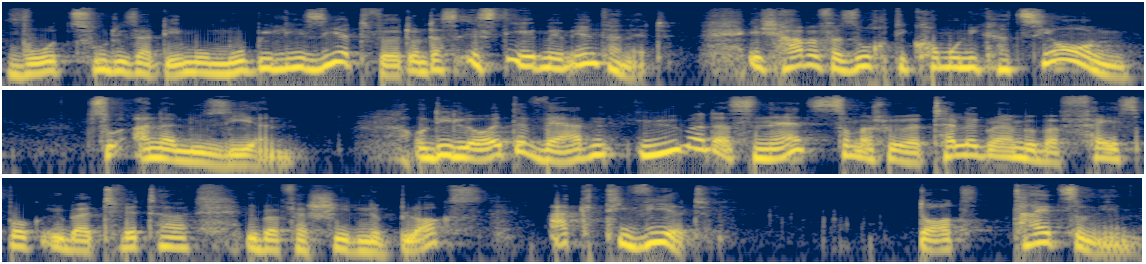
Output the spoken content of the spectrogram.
wo zu dieser Demo mobilisiert wird. Und das ist eben im Internet. Ich habe versucht, die Kommunikation zu analysieren. Und die Leute werden über das Netz, zum Beispiel über Telegram, über Facebook, über Twitter, über verschiedene Blogs, aktiviert, dort teilzunehmen.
